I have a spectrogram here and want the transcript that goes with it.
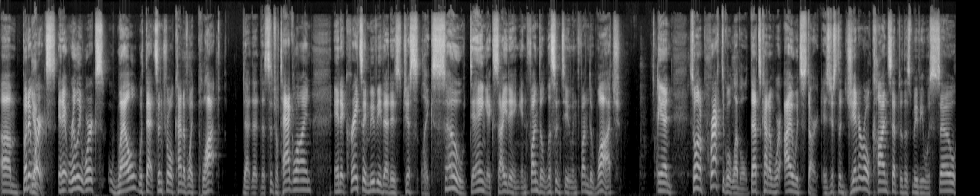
Um, but it Yeah. works, and it really works well with that central kind of like plot, that, that the central tagline, and it creates a movie that is just like so dang exciting and fun to listen to and fun to watch. And so on a practical level, that's kind of where I would start. Is just the general concept of this movie was so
